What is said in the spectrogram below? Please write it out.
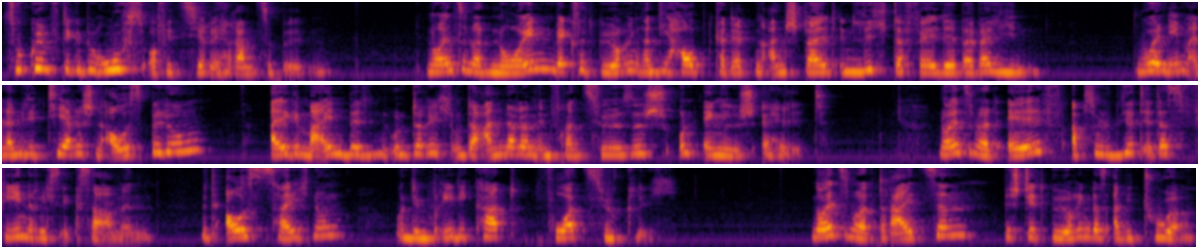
zukünftige Berufsoffiziere heranzubilden. 1909 wechselt Göring an die Hauptkadettenanstalt in Lichterfelde bei Berlin, wo er neben einer militärischen Ausbildung allgemeinbildenden Unterricht unter anderem in Französisch und Englisch erhält. 1911 absolviert er das Fähnrichsexamen mit Auszeichnung und dem Prädikat vorzüglich. 1913 besteht Göring das Abitur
